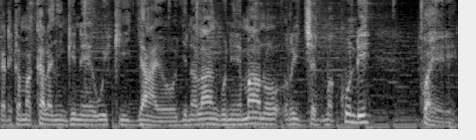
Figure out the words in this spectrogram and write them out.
katika makala nyingine wiki ijayo. Jina langu ni Emmanuel Richard Makundi. Kwa heri.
